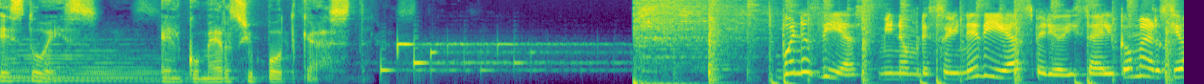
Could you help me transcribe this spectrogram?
Esto es El Comercio Podcast. Buenos días, mi nombre es Soine Díaz, periodista del Comercio,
